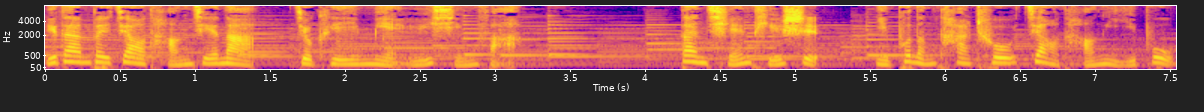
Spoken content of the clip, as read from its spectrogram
一旦被教堂接纳，就可以免于刑罚，但前提是你不能踏出教堂一步。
